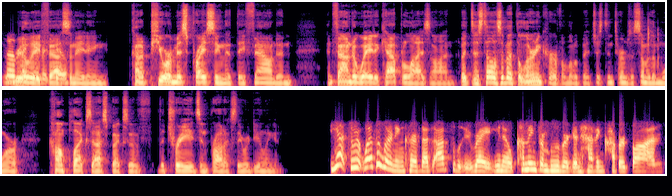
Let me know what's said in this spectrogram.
really fascinating too. kind of pure mispricing that they found and and found a way to capitalize on. But just tell us about the learning curve a little bit, just in terms of some of the more complex aspects of the trades and products they were dealing in. Yeah, so it was a learning curve. That's absolutely right. You know, coming from Bloomberg and having covered bonds,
